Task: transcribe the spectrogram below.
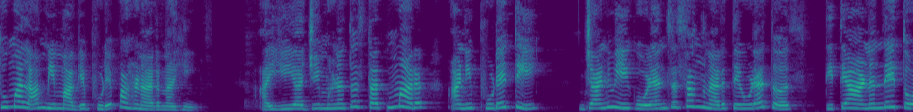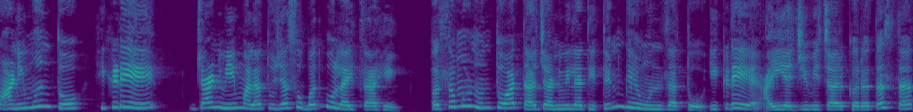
तुम्हाला मी मागे पुढे पाहणार नाही. आई आजी म्हणत असतात मार. आणि पुढे ती जान्हवी गोळ्यांचं सांगणार तेवढ्यातच तिथे आनंद येतो आणि म्हणतो इकडे जान्हवी मला तुझ्यासोबत बोलायचं आहे. असं म्हणून तो आता जान्हवीला तिथून घेऊन जातो. इकडे आई आजी विचार करत असतात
